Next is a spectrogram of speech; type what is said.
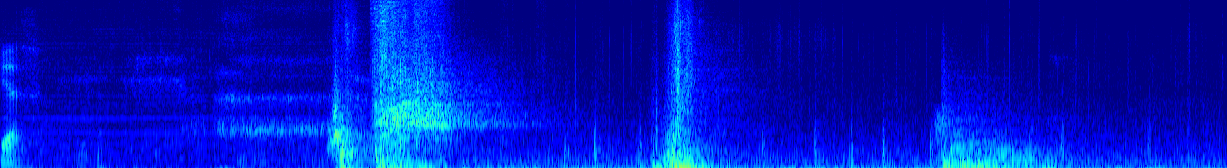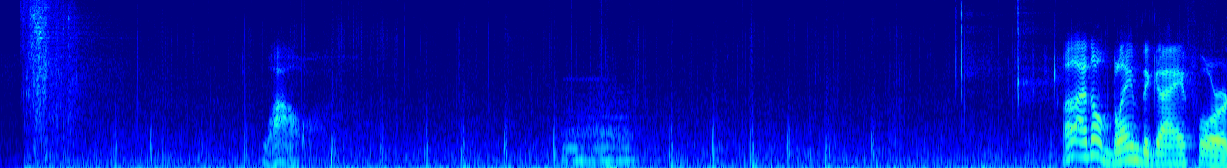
Yes. Wow. Well, I don't blame the guy for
